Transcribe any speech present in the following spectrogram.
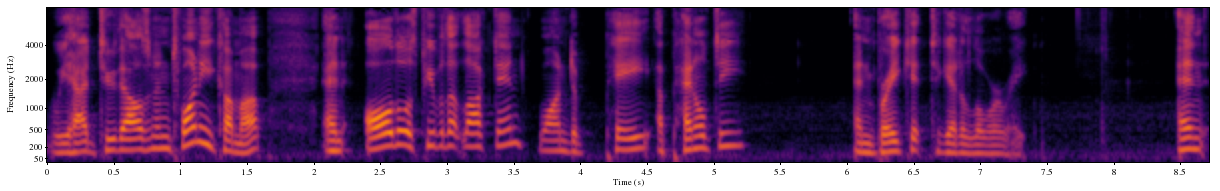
We had 2020 come up, and all those people that locked in wanted to pay a penalty and break it to get a lower rate. And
